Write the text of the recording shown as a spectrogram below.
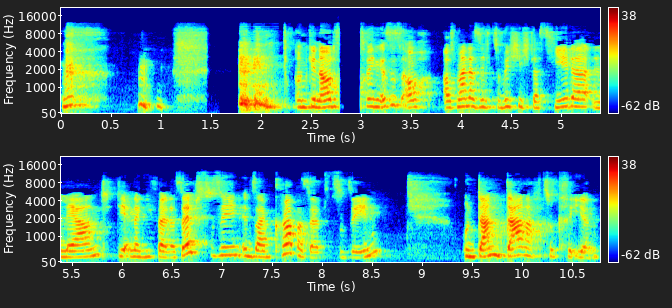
und genau deswegen ist es auch aus meiner Sicht so wichtig, dass jeder lernt, die Energiefelder selbst zu sehen, in seinem Körper selbst zu sehen und dann danach zu kreieren.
